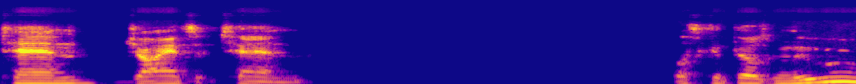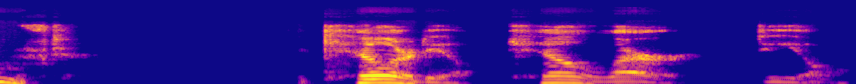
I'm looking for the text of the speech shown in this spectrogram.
10. Giants at 10. Let's get those moved. Killer deal. Killer deal.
